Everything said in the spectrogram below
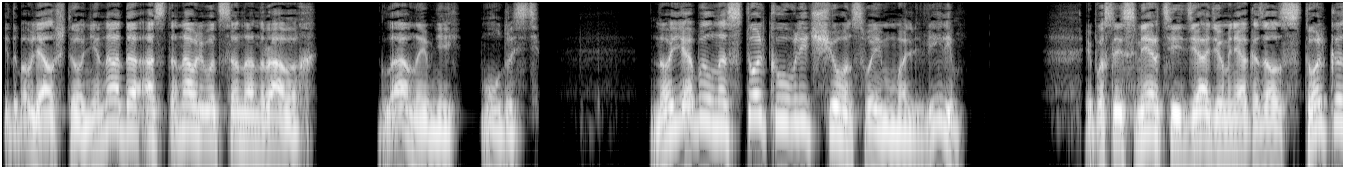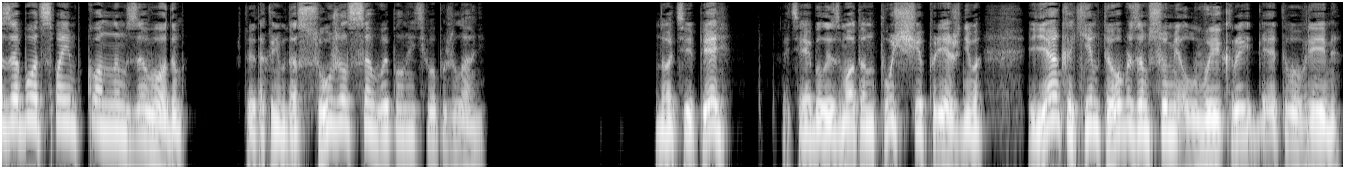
И добавлял, что не надо останавливаться на нравах, главное в ней — мудрость. Но я был настолько увлечен своим Мальвилем, и после смерти дяди у меня оказалось столько забот с моим конным заводом, что я так и не удосужился выполнить его пожелание. Но теперь, хотя я был измотан пуще прежнего, я каким-то образом сумел выкроить для этого время.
